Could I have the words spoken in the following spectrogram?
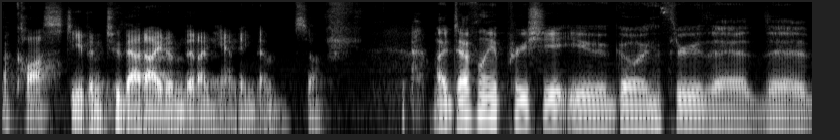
a cost even to that item that i'm handing them so. I definitely appreciate you going through the the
